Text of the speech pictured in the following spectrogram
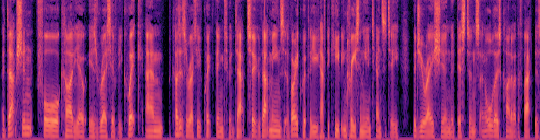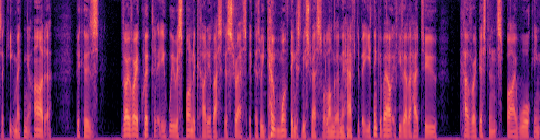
Adaptation for cardio is relatively quick, and because it's a relatively quick thing to adapt to, that means that very quickly you have to keep increasing the intensity, the duration, the distance, and all those kind of other factors that keep making it harder. Because very, very quickly we respond to cardiovascular stress because we don't want things to be stressful longer than they have to be. You think about if you've ever had to cover a distance by walking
